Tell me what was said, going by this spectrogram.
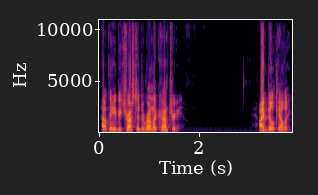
how can you be trusted to run the country? I'm Bill Kelly.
